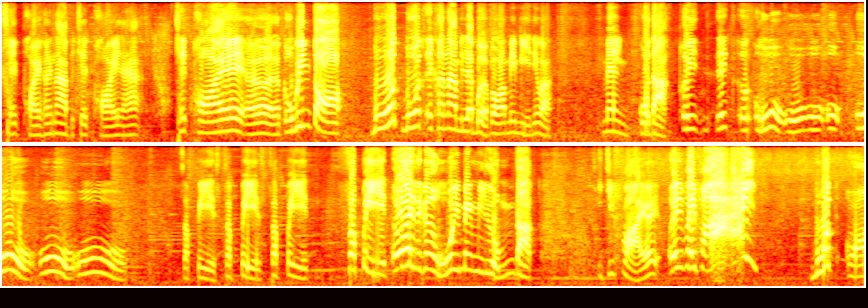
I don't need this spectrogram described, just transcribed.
เช็คพอยต์ข้างหน้าเป็นเช็คพอยต์นะฮะ เช็คพอยต์ เออ แล้วก็วิ่งต่อ บูทบูทไอ้ข้างหน้ามีระเบิดปะวะไม่มีนี่ว่าแม่งกลัวดัก เอ้ยเอ้ยเอโอ้โอ้โหโอ้โหโอ้โหโอ้โหโอ้โห สปีดสปีดสปีดสปีดเอ้ยแล้วก็โอ้ยแม่งมีหลุมดักอีจิฝ่ายเอ้ยเอ้ยไฟฟ้าไอ้บูทอ๋อ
